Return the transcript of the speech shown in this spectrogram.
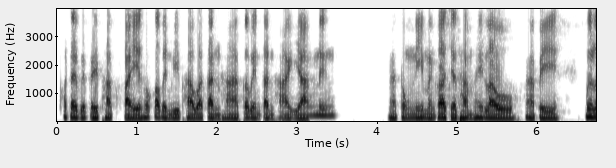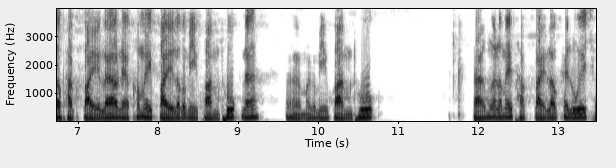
เพราะได้ไปไปผักใสเขาก็เป็นวิภาวตัณหาก็เป็นตัณหาอย่างหนึ่งนะตรงนี้มันก็จะทำให้เราไปเมื่อเราผักใสแล้วเนี่ยเขาไม่ไปเราก็มีความทุกข์นะมันก็มีความทุกข์แต่เมื่อเราไม่ผักใสเราแค่รู้เฉ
